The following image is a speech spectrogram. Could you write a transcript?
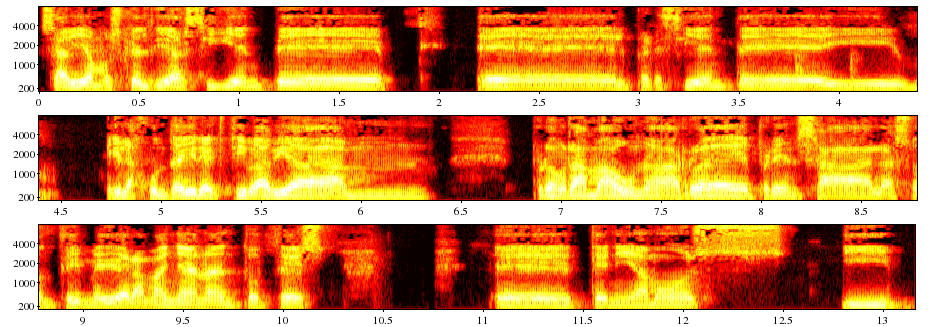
sabíamos que el día siguiente el presidente y, la junta directiva habían programado una rueda de prensa a las once y media de la mañana, entonces teníamos y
